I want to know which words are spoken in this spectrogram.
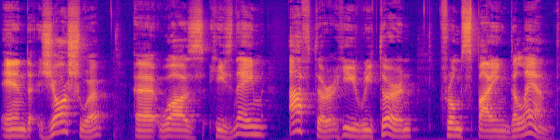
and Joshua uh, was his name after he returned from spying the land.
